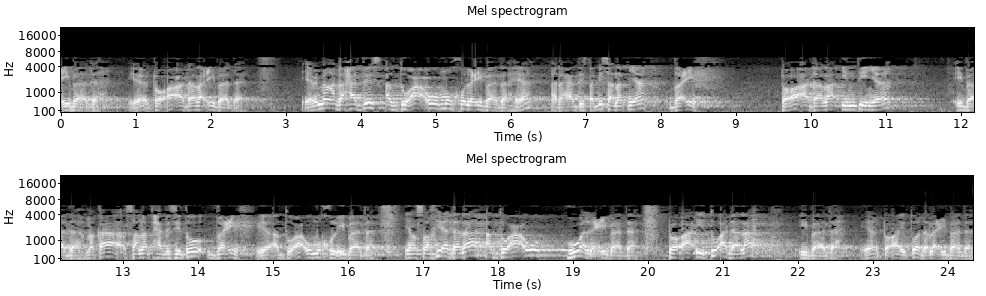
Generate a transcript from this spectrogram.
ibadah. Ya, doa adalah ibadah. Ya, memang ada hadis ad-du'a'u mukhul ibadah ya. Ada hadis tapi sanatnya dhaif. Doa adalah intinya ibadah. Maka sanad hadis itu dhaif ya doa mukhul ibadah. Yang sahih adalah doa huwal ibadah. Doa itu adalah ibadah ya. Doa itu adalah ibadah.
